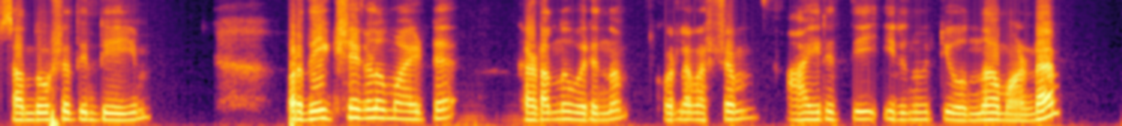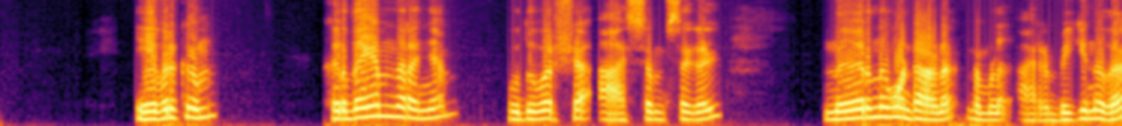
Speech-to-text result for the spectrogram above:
സന്തോഷത്തിന്റെയും പ്രതീക്ഷകളുമായിട്ട് കടന്നു വരുന്ന കൊല്ലവർഷം ആയിരത്തി ഇരുന്നൂറ്റി ഒന്നാം ആണ്ട് ഏവർക്കും ഹൃദയം നിറഞ്ഞ പുതുവർഷ ആശംസകൾ നേർന്നുകൊണ്ടാണ് നമ്മൾ ആരംഭിക്കുന്നത്.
